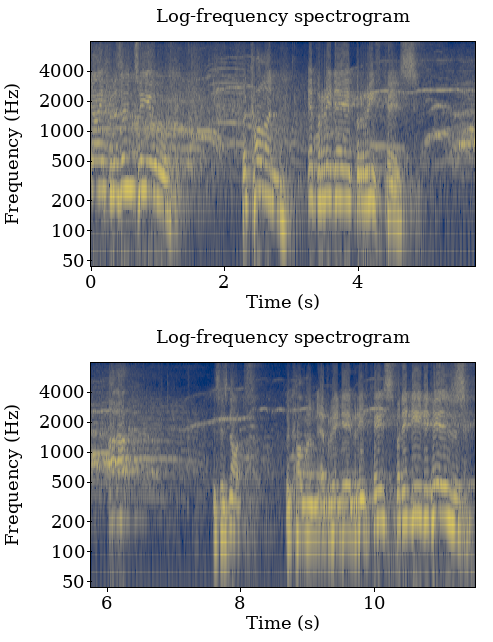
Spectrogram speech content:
I present to you the common everyday briefcase? Uh, uh, this is not the common everyday briefcase, but indeed it is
